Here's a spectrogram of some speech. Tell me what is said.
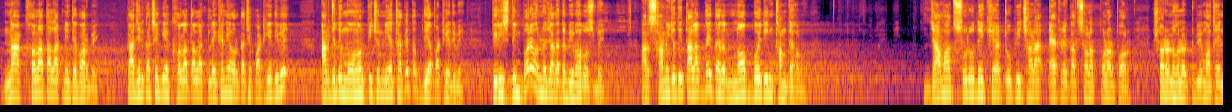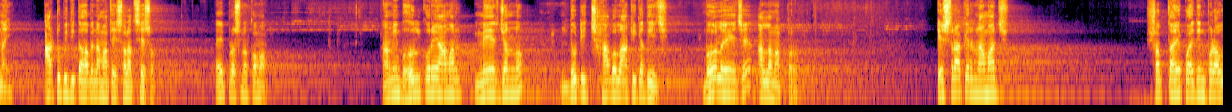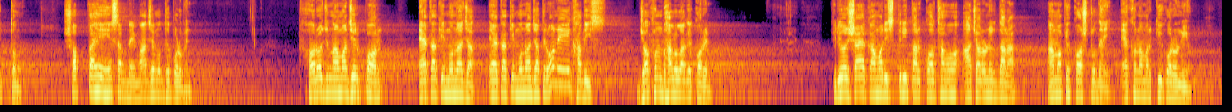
না, খোলা তালাক নিতে পারবে। কাজীর কাছে গিয়ে খোলা তালাক লেখে নিয়ে ওর কাছে পাঠিয়ে দিবে। আর যদি মোহর কিছু নিয়ে থাকে, তো দিয়া পাঠিয়ে দিবে। তিরিশ দিন পরে অন্য জায়গাতে বিবাহ বসবে। আর স্বামী যদি তালাক দেয়, তাহলে নব্বই দিন থামতে হবে। জামাত শুরু দেখিয়া টুপি ছাড়া এক রেখাত সলাপ পড়ার পর স্মরণ হলো, টুপি মাথায় নাই। আর টুপি দিতে হবে না, মাথায় সলাৎ শেষ হোক। এই প্রশ্ন কমাও। আমি ভুল করে আমার মেয়ের জন্য দুটি ছাগল আঁকিকা দিয়েছি। ভুল হয়েছে, আল্লাহ মাফ করো। এশরাকের নামাজ সপ্তাহে কয়দিন পড়া উত্তম? সপ্তাহে হিসাব নেই, মাঝে মধ্যে পড়বেন। ফরজ নামাজের পর একাকী মোনাজাত, একাকী মোনাজাতের অনেক হাদিস। যখন ভালো লাগে করেন। প্রিয় শায়ক, আমার স্ত্রী তার কথা ও আচরণের দ্বারা আমাকে কষ্ট দেয়। এখন আমার কি করণীয়?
